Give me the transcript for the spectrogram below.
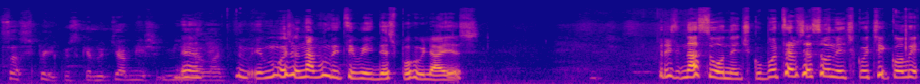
це шпильку скинуть, я між, міряла. Може, на вулиці вийдеш, погуляєш. На сонечку, бо це вже сонечко чи коли.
